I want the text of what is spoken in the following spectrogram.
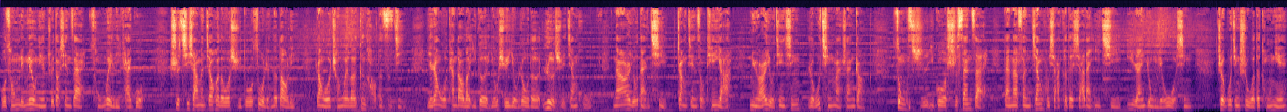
我从零六年追到现在，从未离开过。是七侠们教会了我许多做人的道理，让我成为了更好的自己。也让我看到了一个有血有肉的热血江湖，男儿有胆气，仗剑走天涯；女儿有剑心，柔情满山岗。纵使已过十三载，但那份江湖侠客的侠胆义气依然永留我心。这不仅是我的童年，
